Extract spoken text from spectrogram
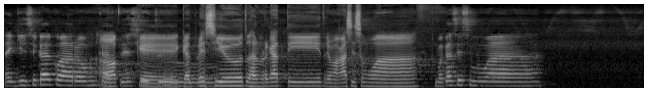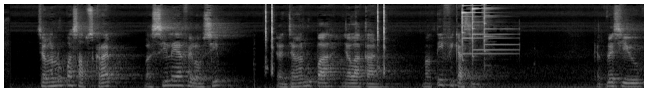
Thank you juga Kuarum. God Oke, okay. God bless you. Tuhan berkati. Terima kasih semua. Terima kasih semua. Jangan lupa subscribe Basilea Fellowship dan jangan lupa nyalakan notifikasi. God bless you.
